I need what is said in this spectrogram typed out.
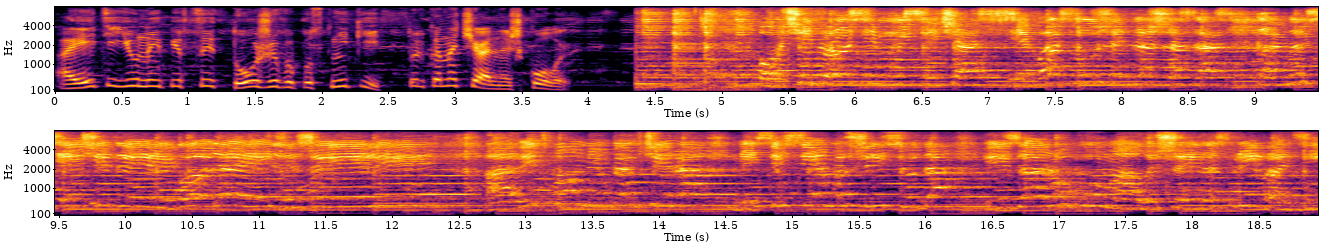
А эти юные певцы тоже выпускники, только начальной школы. Очень просим мы сейчас всех послушать наш рассказ, как мы все четыре нас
